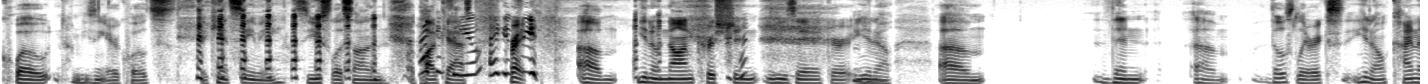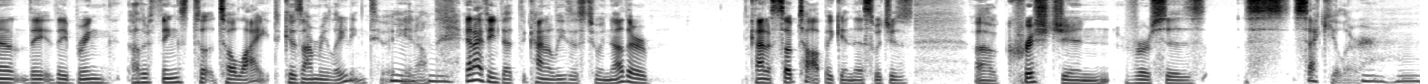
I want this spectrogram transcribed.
quote, I'm using air quotes. They can't see me. It's useless on a podcast I can see you. I can right see you. um you know non-christian music or you Mm-hmm. know um then um those lyrics you know kind of they they bring other things to to light because i'm relating to it you know Mm-hmm. and i think that kind of leads us to another kind of subtopic in this which is uh christian versus s- secular Mm-hmm.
